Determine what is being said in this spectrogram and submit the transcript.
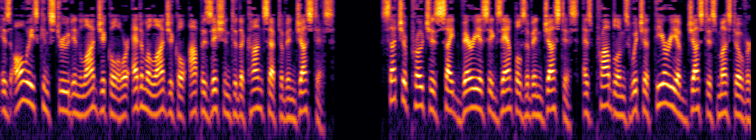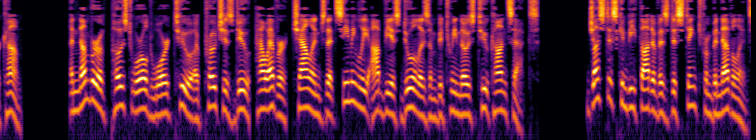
is always construed in logical or etymological opposition to the concept of injustice. Such approaches cite various examples of injustice, as problems which a theory of justice must overcome. A number of post-World War II approaches do, however, challenge that seemingly obvious dualism between those two concepts. Justice can be thought of as distinct from benevolence,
